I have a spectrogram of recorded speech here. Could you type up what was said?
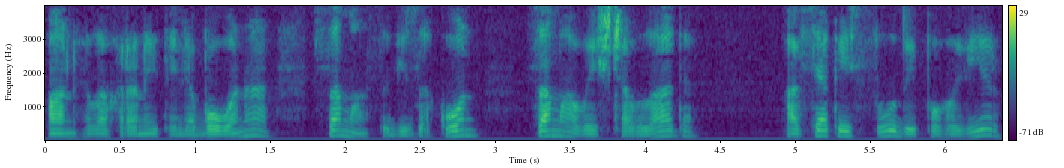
ангела-хранителя, бо вона сама собі закон, сама вища влада, а всякий суд і поговір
